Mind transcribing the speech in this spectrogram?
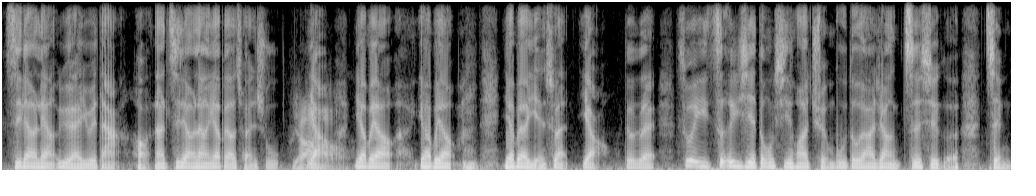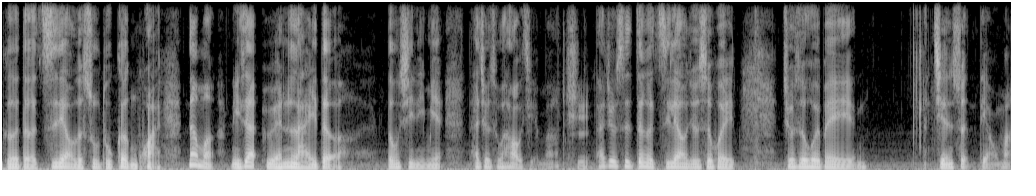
资料量越来越大，好，那资料量要不要传输？要，要不要？要不要？要不要演算？要，对不对？所以这一些东西的话，全部都要让这些个整个的资料的速度更快。那么你在原来的东西里面，它就是会耗减嘛？是，它就是这个资料就是会，就是会被减损掉嘛？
